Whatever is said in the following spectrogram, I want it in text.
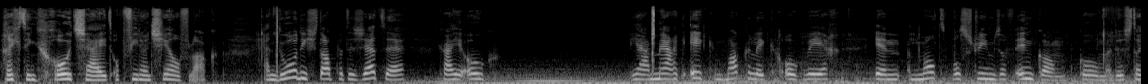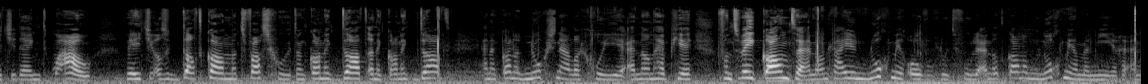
richting grootsheid op financieel vlak. En door die stappen te zetten, ga je ook, ja, merk ik makkelijker ook weer in multiple streams of income komen. Dus dat je denkt, wauw, weet je, als ik dat kan met vastgoed, dan kan ik dat en dan kan ik dat. En dan kan het nog sneller groeien. En dan heb je van twee kanten en dan ga je nog meer overvloed voelen. En dat kan op nog meer manieren. En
